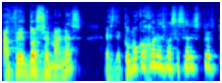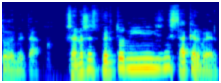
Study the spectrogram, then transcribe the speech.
hace dos semanas, es de ¿cómo cojones vas a ser experto de Meta? O sea, no es experto ni, ni Zuckerberg.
